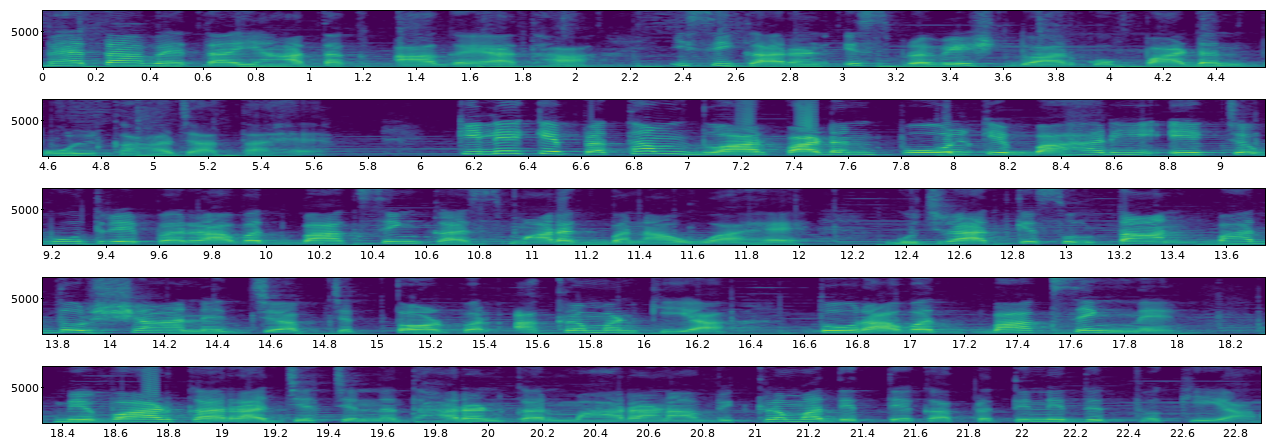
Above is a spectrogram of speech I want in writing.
बहता बहता यहाँ तक आ गया था। इसी कारण इस प्रवेश द्वार को पाडन पोल कहा जाता है। किले के प्रथम द्वार पाडन पोल के बाहर ही एक चबूतरे पर रावत बाग सिंह का स्मारक बना हुआ है। गुजरात के सुल्तान बहादुर शाह ने जब चित्तौड़ पर आक्रमण किया तो रावत बाग सिंह ने मेवाड़ का राज्य चिन्ह धारण कर महाराणा विक्रमादित्य का प्रतिनिधित्व किया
